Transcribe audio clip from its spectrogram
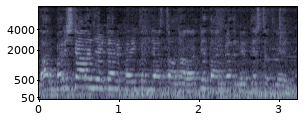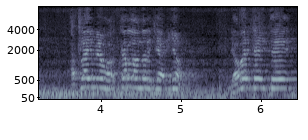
దాన్ని పరిష్కారం చేయడానికి ప్రయత్నం చేస్తూ ఉన్నారు. అంటే దాని మీద నిర్దిష్టత లేదు. అట్లాగే మేము వర్కర్లందరికీ అడిగాం. ఎవరికైతే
